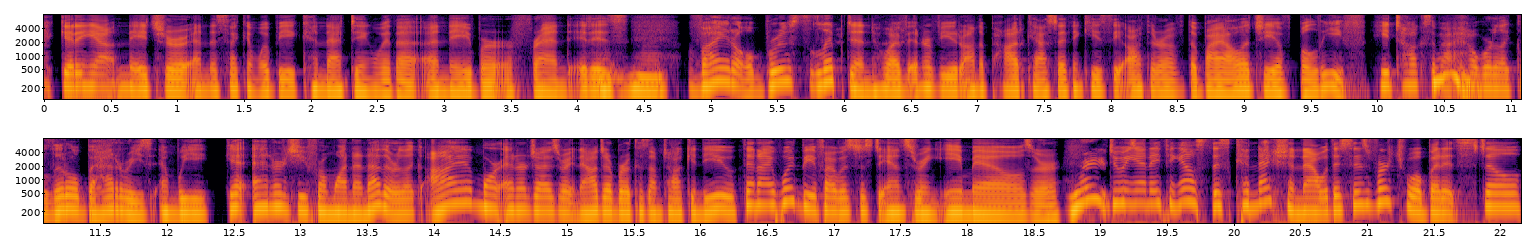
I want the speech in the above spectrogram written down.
getting out in nature, and the second would be connecting with a, a neighbor or friend. It is mm-hmm. vital. Bruce Lipton, who I've interviewed on the podcast, I think he's the author of The Biology of Belief. He talks about mm. how we're like little batteries and we get energy from one another. Like, I am more energized right now, Deborah, because I'm talking to you than I would be if I was just answering emails or right. doing anything else. This connection now, this is virtual, but it's still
